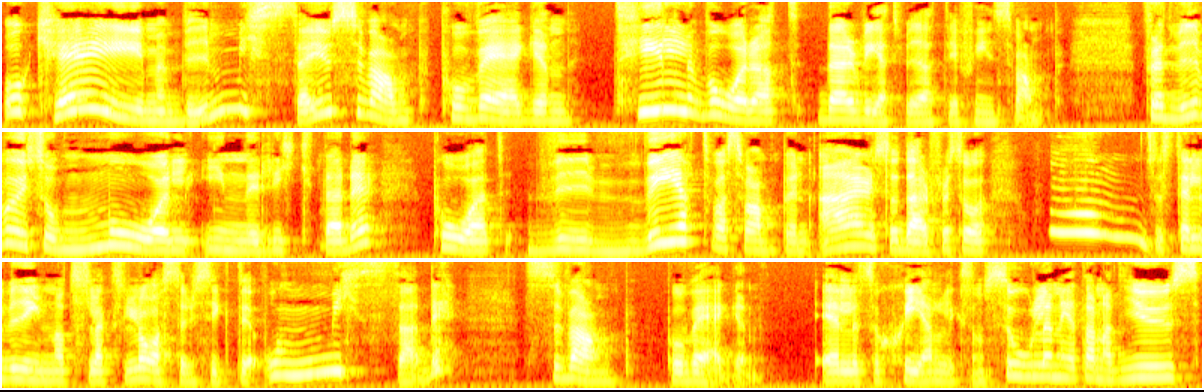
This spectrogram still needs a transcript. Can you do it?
okej, okay, men vi missar ju svamp på vägen till vårat, där vet vi att det finns svamp. För att vi var ju så målinriktade på att vi vet vad svampen är, så därför så, så ställde vi in något slags lasersikte och missade svamp på vägen. Eller så sken liksom solen i ett annat ljus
